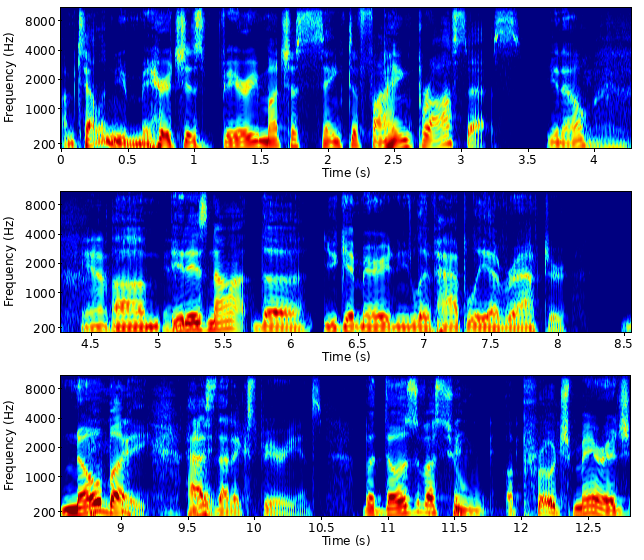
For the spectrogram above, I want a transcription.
I'm telling you, marriage is very much a sanctifying process. You know, Yeah. um, it is not the you get married and you live happily ever after. Nobody has that experience. But those of us who approach marriage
